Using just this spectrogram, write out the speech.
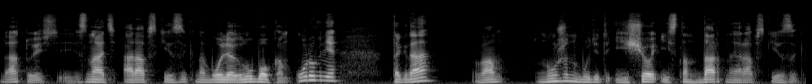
да, то есть знать арабский язык на более глубоком уровне, тогда вам нужен будет еще и стандартный арабский язык.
